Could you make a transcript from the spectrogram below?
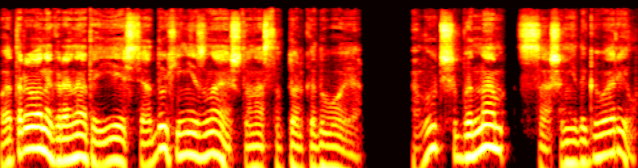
Патроны, гранаты есть, а духи не знают, что нас тут только двое. Лучше бы нам... Саша не договорил.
